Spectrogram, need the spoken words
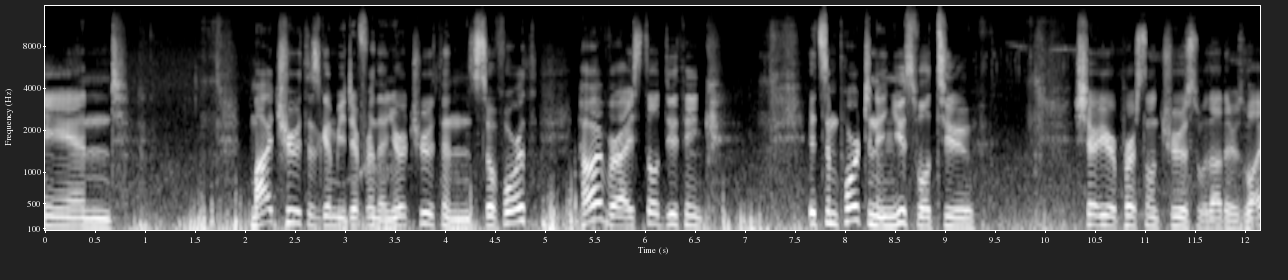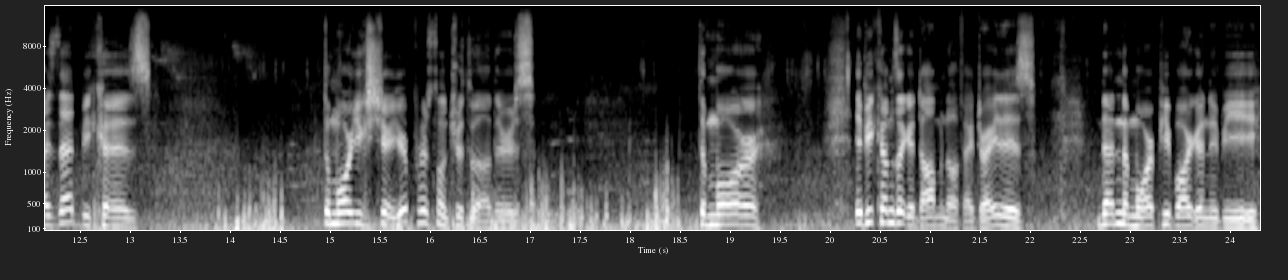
and my truth is going to be different than your truth, and so forth. However, I still do think it's important and useful to share your personal truths with others. Why is that? Because the more you share your personal truth with others, the more it becomes like a domino effect, right? It is then the more people are going to be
